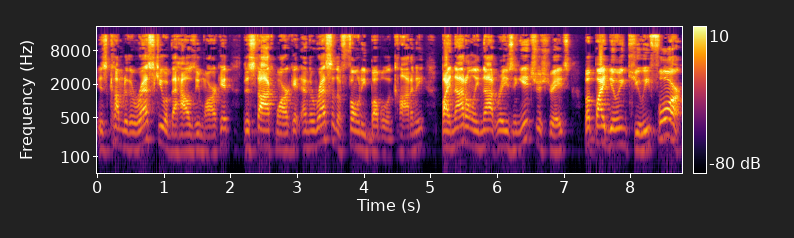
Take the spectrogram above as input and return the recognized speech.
is come to the rescue of the housing market, the stock market, and the rest of the phony bubble economy by not only not raising interest rates, but by doing QE4.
